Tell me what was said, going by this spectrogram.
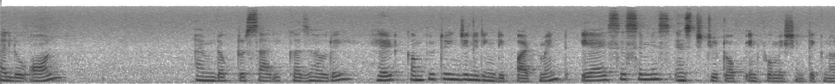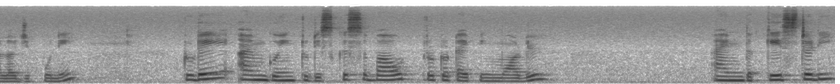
Hello all. I am Dr. Sarika Zaware, Head Computer Engineering Department, AISSMS Institute of Information Technology, Pune. Today I am going to discuss about prototyping model and the case study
